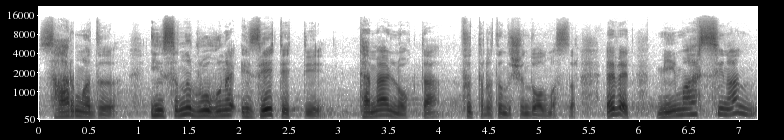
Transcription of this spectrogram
sarmadığı, insanın ruhuna eziyet ettiği temel nokta fıtratın dışında olmasıdır. Evet, Mimar Sinan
